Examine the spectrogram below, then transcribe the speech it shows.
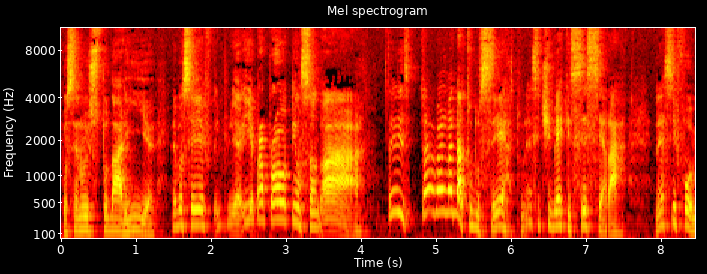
você não estudaria, né? você ia para a prova pensando, ah, tá, vai, vai dar tudo certo, né? Se tiver que ser, será. Né? Se for,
